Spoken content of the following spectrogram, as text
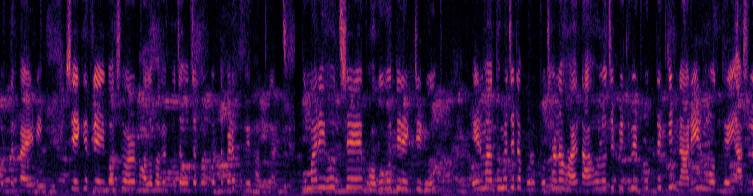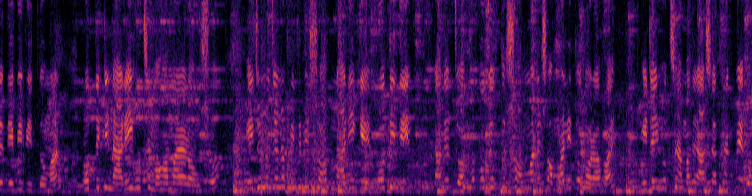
করতে পারিনি, সেই ক্ষেত্রে এই বছর ভালোভাবে পূজা উদযাপন করতে পেরে খুবই ভালো লাগছে। কুমারী হচ্ছে ভগবতীর একটি রূপ। এর মাধ্যমে যেটা বোঝানো হয় তা হলো যে পৃথিবীর প্রত্যেকটি নারীর মধ্যেই আসলে দেবী বিদ্যমান। প্রত্যেকটি নারীই হচ্ছে মহামায়ার অংশ। এই জন্য যেন পৃথিবীর সব নারীকে প্রতিদিন তাদের যথোপযুক্ত সম্মানে সম্মানিত করা হয়। এটাই হচ্ছে আমাদের আশা থাকবে এবং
